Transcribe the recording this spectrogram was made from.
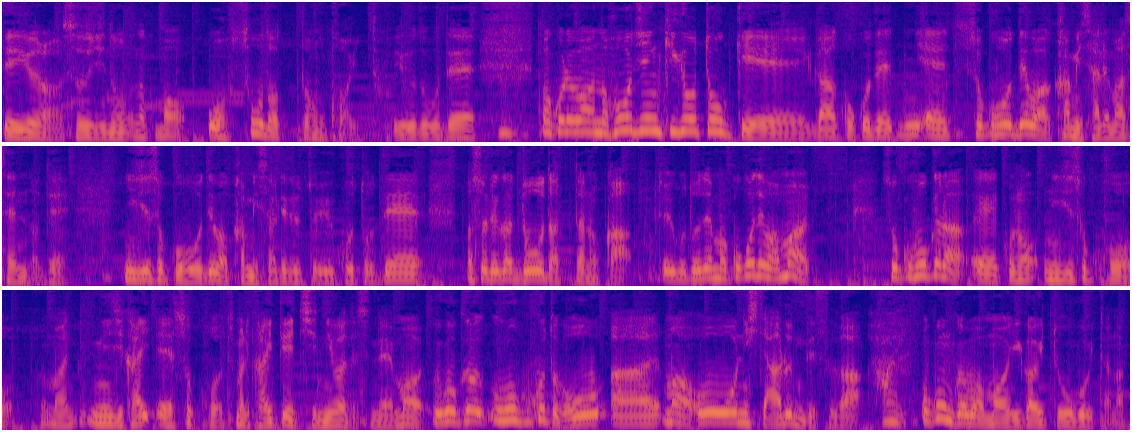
っていうような数字の、なんかまあ、おそうだったんかいということで、うん、まあ、これはあの法人企業統計がここで、えー、速報では加味されませんので、二次速報では加味されるということで、まあ、それがどうだったのかということで、まあ、ここではまあ、速報から、えー、この二次速報、まあ、二次改、えー、速報、つまり改定値にはですね、まあ、動く、動くことがおあ、まあ、往々にしてあるんですが、はい、まあ、今回はまあ、意外と動いたなっ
